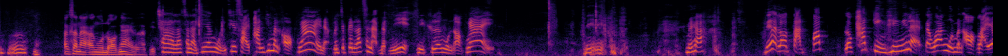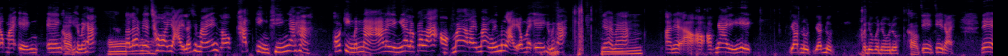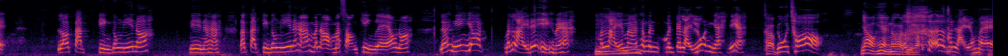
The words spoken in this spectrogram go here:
อื้อหือลักษณะองุ่นออกง่ายเหรอครับพี่ใช่ลักษณะที่องุ่นที่สายพันธุ์ที่มันออกง่ายเนี่ยมันจะเป็นลักษณะแบบนี้นี่คือองุ่นออกง่าย นี่นี่เห็นไหมคะ เนี่ยเราตัดปั๊บเราคัดกิ่งทิ้งนี่แหละ แต่ว่าองุ่นมันออกไหลออกมาเองเองอีกเห็นไหมคะตอนแรกเนี่ยช่อใหญ่แล้วใช่ไหมเราคัดกิ่งทิ้งอะค่ะเพราะกิ่งมันหนาอะไรอย่างเงี้ยเราก็ละออกมากอะไรมากเลยมันไหลออกมาเองเห็นไหมคะเนี่ยเห็นไหมคะอือันนี้เอาเอาออกง่ายอย่างนี้อีก ยอดหลุดยอดหลุด มาดูมาดูมาดูครับ จี้จี้หน่อยนี่เราตัดกิ่งตรงนี้เนาะนี่นะคะเราตัดกิ่งตรงนี้นะคะ มันออกมาสองกิ่งแล้วเนาะแล้วทีนี้ยอดมันไหลได้อีกเห็นไหมคะมันไหลมาถ้ามันมันเป็นไหลรุ่นไงนี่ไงครับดูช่อเหย้าแห้งเนาะครับพี่เนาะเออมันไหลออกมา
